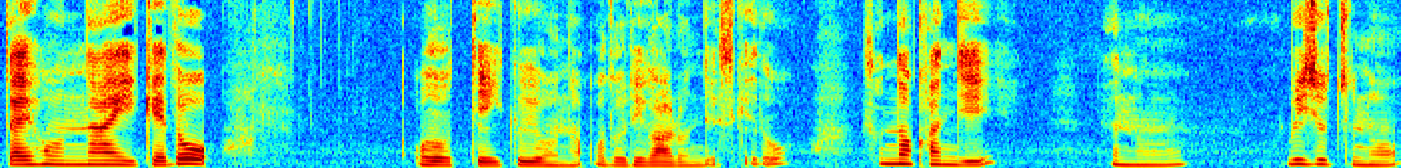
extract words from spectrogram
台本ないけど、踊っていくような踊りがあるんですけど、そんな感じ。あの、美術の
